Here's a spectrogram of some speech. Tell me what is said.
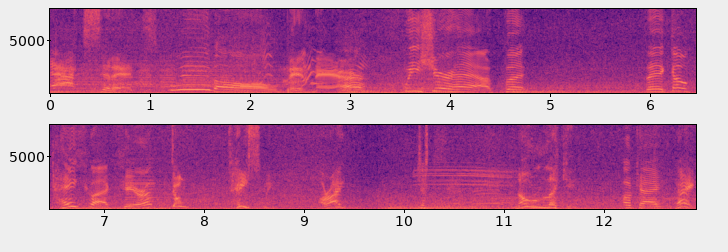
Accidents. We've all been there. We sure have, but, but it don't taste like syrup. Don't taste me, all right? Just no licking. Okay. Hey,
